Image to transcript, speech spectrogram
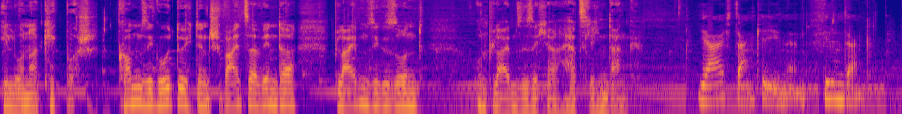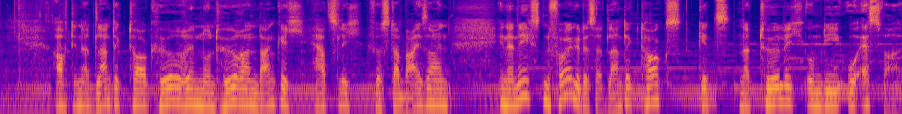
Ilona Kickbusch. Kommen Sie gut durch den Schweizer Winter, bleiben Sie gesund und bleiben Sie sicher. Herzlichen Dank. Ja, ich danke Ihnen. Vielen Dank. Auch den Atlantic Talk Hörerinnen und Hörern danke ich herzlich fürs Dabeisein. In der nächsten Folge des Atlantic Talks geht's natürlich um die US-Wahl.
